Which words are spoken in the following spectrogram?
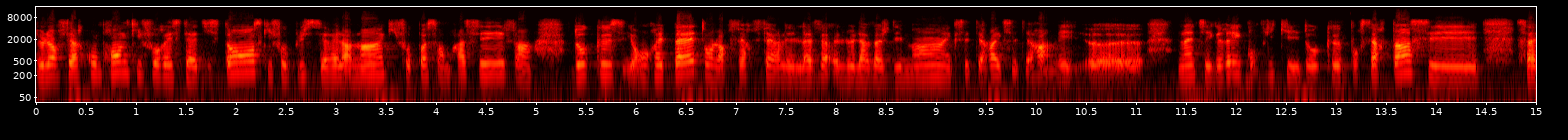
de leur faire comprendre qu'il faut rester à distance, qu'il faut plus serrer la main, qu'il faut pas s'embrasser. Enfin, donc euh, on répète, on leur fait faire le lavage des mains, etc., etc. Mais euh, l'intégrer est compliqué. Donc euh, pour certains, c'est ça,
